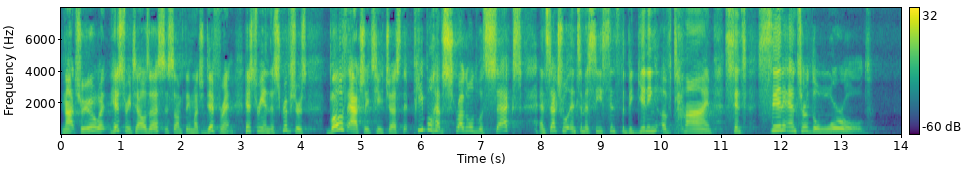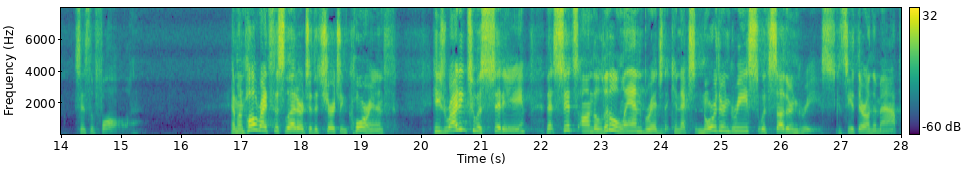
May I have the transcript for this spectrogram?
not true. What history tells us is something much different. History and the scriptures both actually teach us that people have struggled with sex and sexual intimacy since the beginning of time, since sin entered the world, since the fall. And when Paul writes this letter to the church in Corinth, he's writing to a city that sits on the little land bridge that connects northern Greece with southern Greece. You can see it there on the map.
